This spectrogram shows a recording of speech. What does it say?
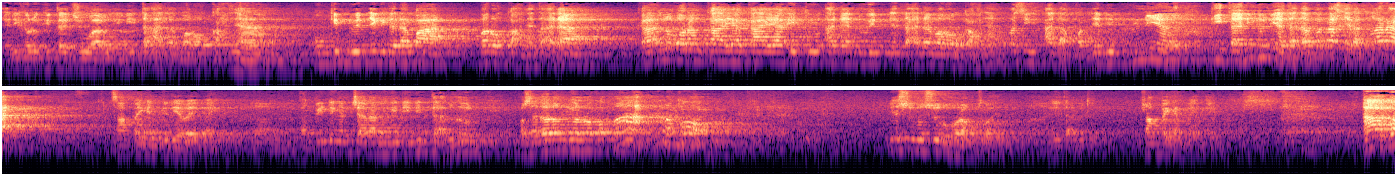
Jadi kalau kita jual ini tak ada barokahnya. Mungkin duitnya kita dapat, barokahnya tak ada. Kalau orang kaya-kaya itu ada duitnya tak ada barokahnya, masih ada dapatnya di dunia. Kita ini dunia tak dapat akhirat melarat. Sampaikan ke dia baik-baik. Hmm. Tapi dengan cara begini ini tak betul. Pas ada orang jual rokok, mak, rokok. Dia suruh-suruh orang tua. Nah, ini tak betul. Sampaikan baik-baik. Apa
